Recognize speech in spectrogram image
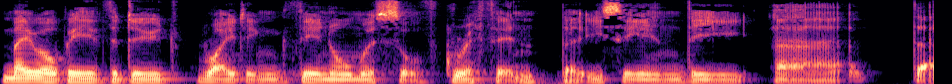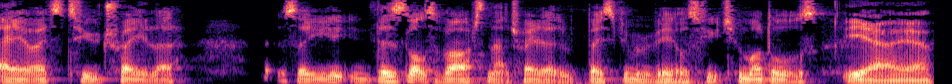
may well be the dude riding the enormous sort of griffin that you see in the, uh, the AOS 2 trailer. So you, there's lots of art in that trailer that basically reveals future models Yeah, yeah.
